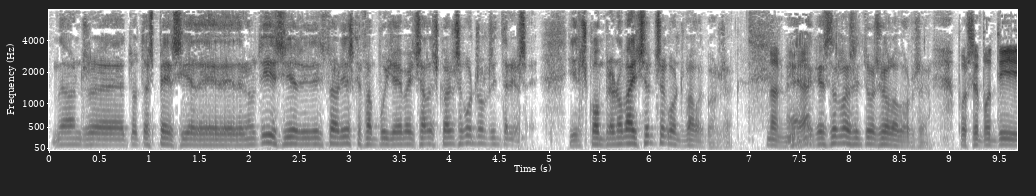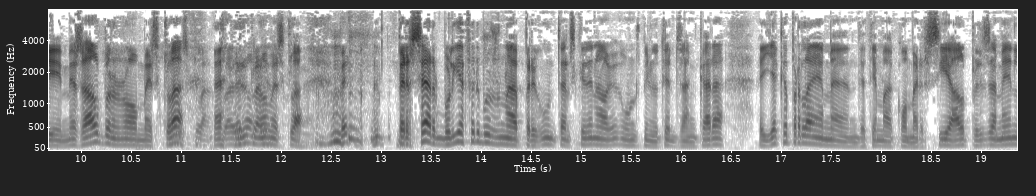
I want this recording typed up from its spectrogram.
doncs eh, tota espècie de, de, de notícies i d'històries que fan pujar i baixar les coses segons els interessa. I ells compren o baixen segons va la cosa. Doncs mira. Eh, aquesta és la situació a la borsa. Pues se pot dir més alt, però no més clar. Més clar, Eh, claret, no, no més clar. Per, per cert, volia fer-vos una pregunta, ens queden uns minutets encara. Eh, Ja que parlàvem eh, de tema comercial, precisament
